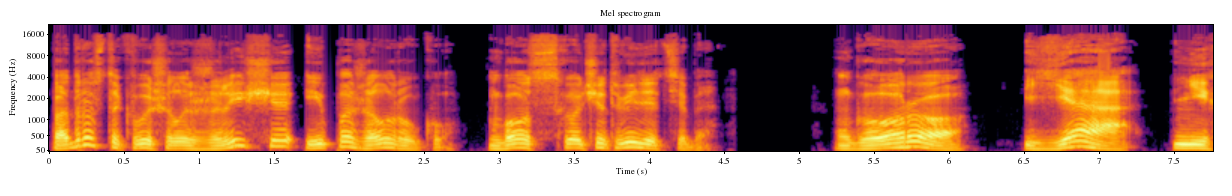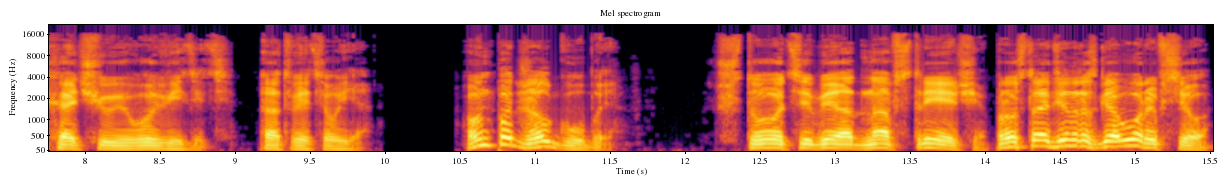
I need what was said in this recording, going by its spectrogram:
Подросток вышел из жилища и пожал руку. «Босс хочет видеть тебя». «Горо, я не хочу его видеть», — ответил я. Он поджал губы. «Что тебе одна встреча? Просто один разговор и все.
